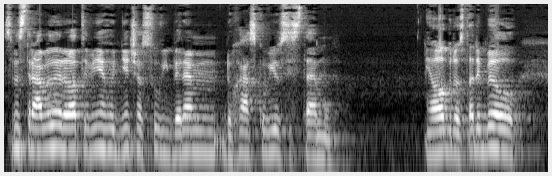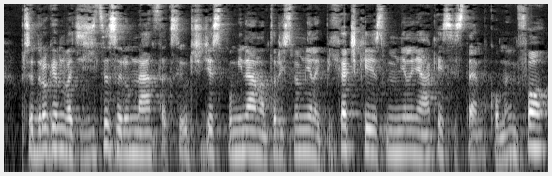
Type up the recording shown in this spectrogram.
jsme strávili relativně hodně času výběrem docházkového systému. Jo, kdo tady byl před rokem 2017, tak si určitě vzpomíná na to, když jsme měli píchačky, že jsme měli nějaký systém Cominfo,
